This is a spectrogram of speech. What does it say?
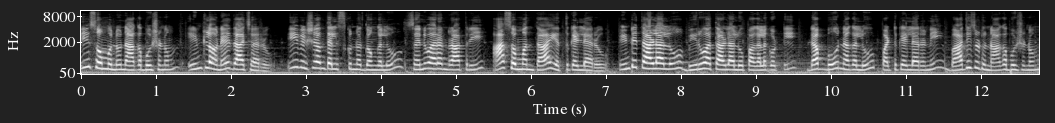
ఈ సొమ్మును నాగభూషణం ఇంట్లోనే దాచారు. ఈ విషయం తెలుసుకున్న దొంగలు శనివారం రాత్రి ఆ సొమ్మంతా ఎత్తుకెళ్ళారు. ఇంటి తాళాలు బీరువా తాళాలు పగలగొట్టి డబ్బు నగలు పట్టుకెళ్ళారని బాధితుడు నాగభూషణం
